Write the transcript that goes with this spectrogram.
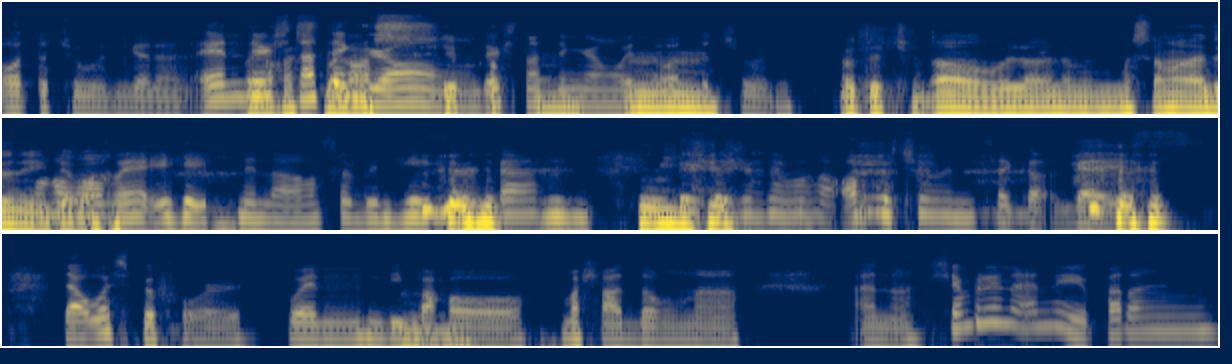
auto-tune, ganun. And Malakas- there's nothing malakas wrong. hip-hop There's nothing wrong with Mm. auto-tune. Autotune. Oh, wala naman masama dun eh, di ba? mamaya i-hate nila ako. Sabihin, hater ka. Hater ka ng mga auto-tune. Like, guys, that was before. When hindi pa Mm. ako masyadong na, ano, syempre na ano eh, parang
